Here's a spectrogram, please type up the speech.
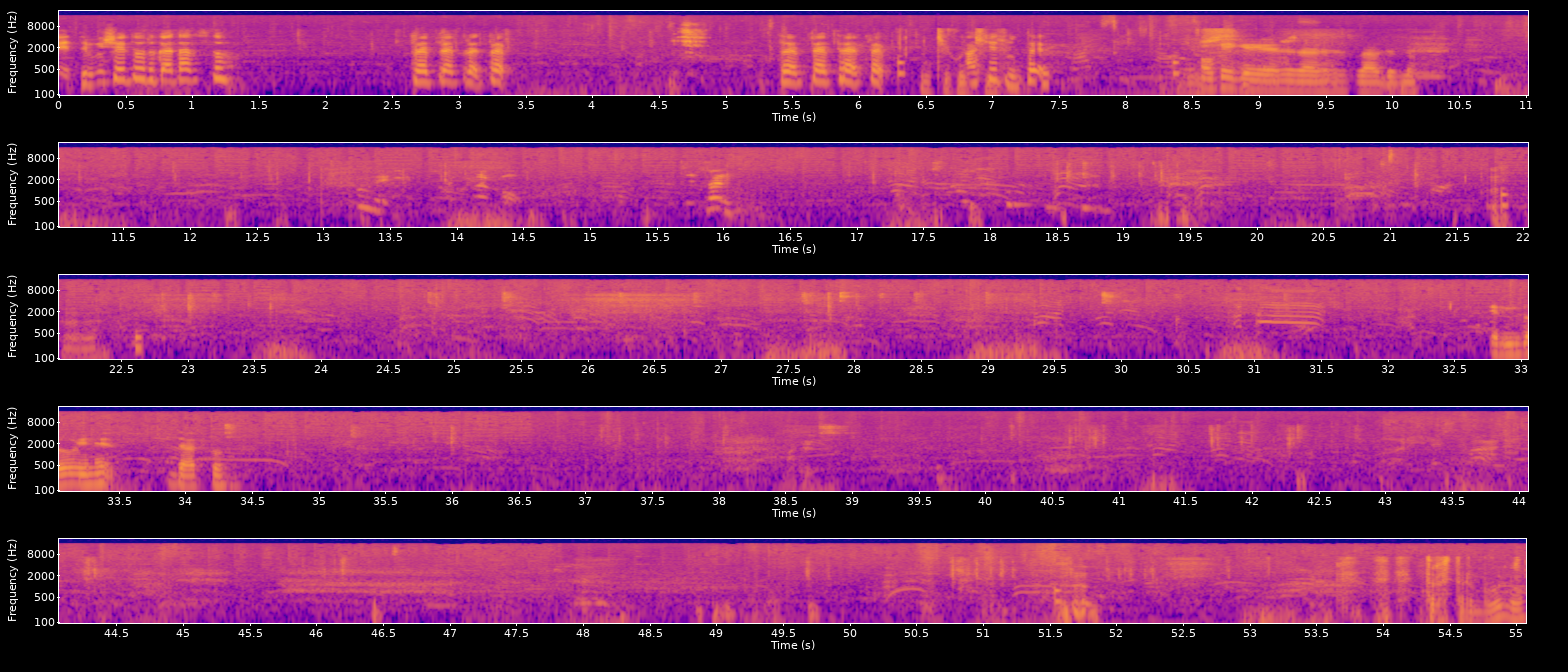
Eh, Trebuchet tu dekat atas tu. Trap, trap, trap, trap. Trap, trap, trap, trap. Kunci kunci. tu, trap. Okay, okay, okay. Dah, dah, dah, dah, el nodo viene datos Трастербуну.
